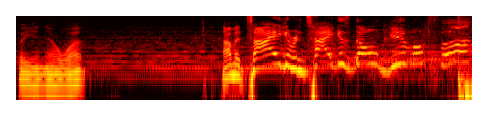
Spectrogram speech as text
But you know what? I'm a tiger and tigers don't give a fuck!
